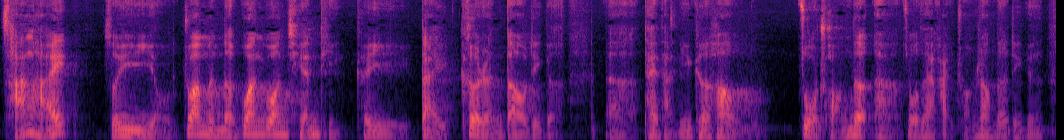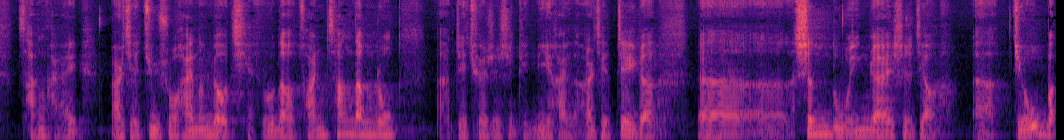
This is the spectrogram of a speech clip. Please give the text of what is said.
残骸，所以有专门的观光潜艇可以带客人到这个呃泰坦尼克号。坐床的啊，坐在海床上的这个残骸，而且据说还能够潜入到船舱当中，啊，这确实是挺厉害的。而且这个，呃，深度应该是叫呃九百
